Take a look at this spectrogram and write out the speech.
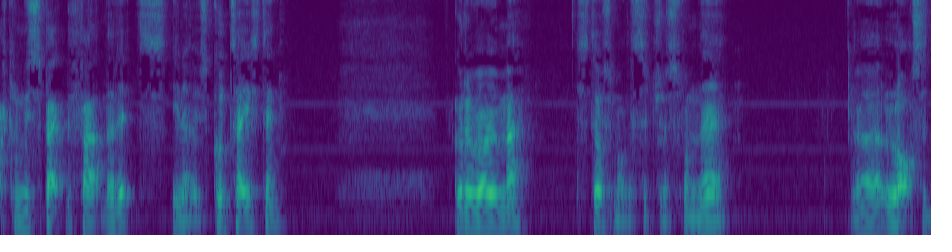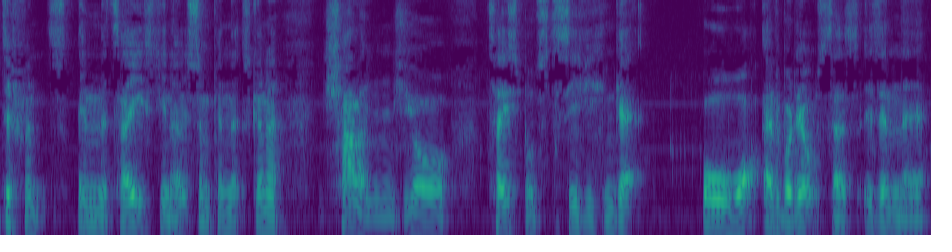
I can respect the fact that it's, you know, it's good tasting, good aroma. Still smell the citrus from there. Uh, lots of difference in the taste. You know, it's something that's going to challenge your taste buds to see if you can get all what everybody else says is in there.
